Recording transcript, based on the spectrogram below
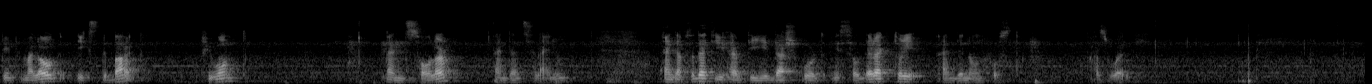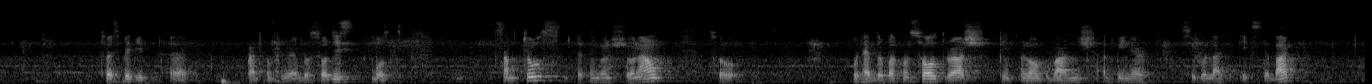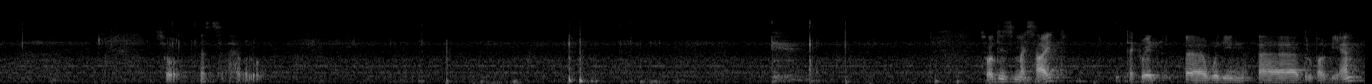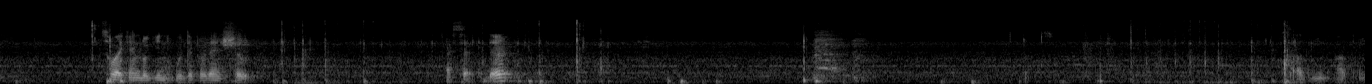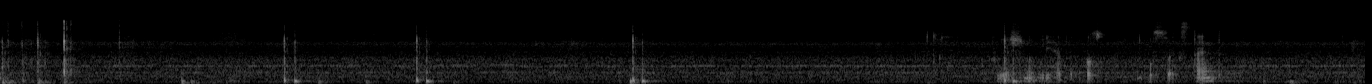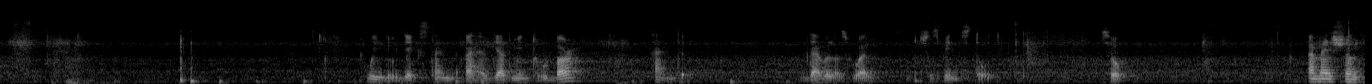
Pimp my log, xdebug if you want, and Solr, and then Selenium. And after that you have the dashboard install directory and the known host as well. So it's pretty uh, quite configurable. So this was some tools that I'm going to show now. So we have Drupal console, Drush, Pimp.log, Varnish, Adminer, SQLite, Xdebug. So let's have a look. So this is my site integrated uh, within uh, Drupal VM. So I can log in with the credential I set there. Admin, admin. We have also, also extend. We do the extend, I have the admin toolbar and Devel as well, which has been installed. So I mentioned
